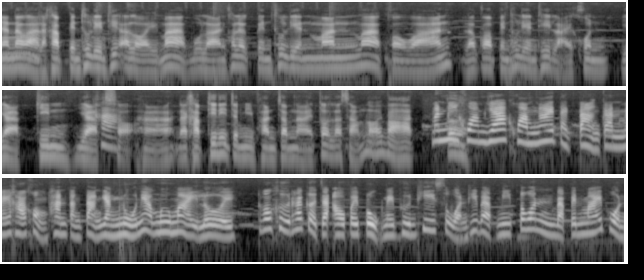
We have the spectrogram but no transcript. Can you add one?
ยำมะหวานนะครับเป็นทุเรียนที่อร่อยมากโบราณเขาเรียกเป็นทุเรียนมันมากกว่าหวาน แล้วก็เป็นทุเรียนที่หลายคนอยากกินอยากเสาะหานะครับที่นี่จะมีพันธุ์จำหน่ายต้นละ 300 บาทมันมีความยากความง่ายแตกต่างกันไหมคะ ของพันธุ์ต่างๆ อย่างหนูเนี่ยมือใหม่เลย ก็คือถ้าเกิดจะเอาไปปลูกในพื้นที่สวนที่แบบมีต้นแบบเป็นไม้ผล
